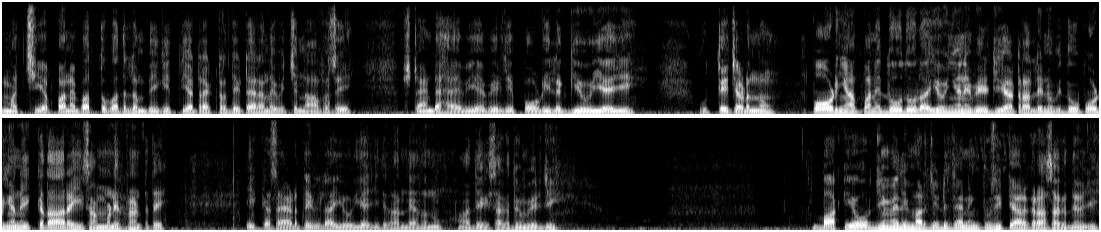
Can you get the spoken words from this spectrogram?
ਮੱਛੀ ਆਪਾਂ ਨੇ ਵੱਧ ਤੋਂ ਵੱਧ ਲੰਬੀ ਕੀਤੀ ਆ, ਟਰੈਕਟਰ ਦੇ ਟਾਇਰਾਂ ਦੇ ਵਿੱਚ ਨਾ ਫਸੇ। ਸਟੈਂਡ ਹੈਵੀ ਹੈ ਵੀਰ ਜੀ, ਪੌੜੀ ਲੱਗੀ ਹੋਈ ਹੈ ਜੀ, ਉੱਤੇ ਚੜਨ ਨੂੰ। ਪੌੜੀਆਂ ਆਪਾਂ ਨੇ ਦੋ ਦੋ ਲਾਈ ਹੋਈਆਂ ਨੇ ਵੀਰ ਜੀ ਆ ਟਰਾਲੇ ਨੂੰ ਵੀ ਦੋ ਪੌੜੀਆਂ ਨੇ, ਇੱਕ ਤਾਂ ਆ ਰਹੀ ਸਾਹਮਣੇ ਫਰੰਟ ਤੇ। ਇੱਕ ਸਾਈਡ ਤੇ ਵੀ ਲਾਈ ਹੋਈ ਹੈ ਜੀ ਦਿਖਾਉਂਦੇ ਆ ਤੁਹਾਨੂੰ ਆ ਦੇਖ ਸਕਦੇ ਹੋ ਵੀਰ ਜੀ। ਬਾਕੀ ਹੋਰ ਜਿਵੇਂ ਦੀ ਮਰਜ਼ੀ ਡਿਜ਼ਾਈਨਿੰਗ ਤੁਸੀਂ ਤਿਆਰ ਕਰਾ ਸਕਦੇ ਹੋ ਜੀ।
